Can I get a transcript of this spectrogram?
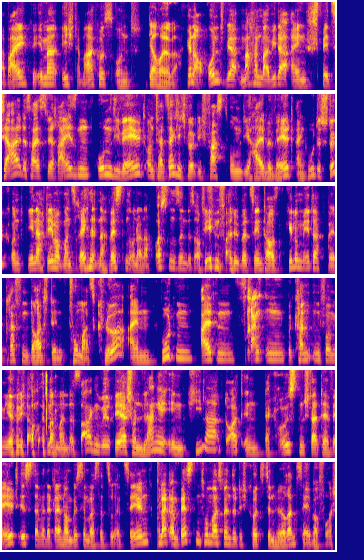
Dabei, wie immer, ich, der Markus und der Holger. Genau. Und wir machen mal wieder ein Spezial. Das heißt, wir reisen um die Welt und tatsächlich wirklich fast um die halbe Welt. Ein gutes Stück. Und je nachdem, ob man es rechnet, nach Westen oder nach Osten, sind es auf jeden Fall über 10.000 Kilometer. Wir treffen dort den Thomas Klör, einen guten, alten Franken, Bekannten von mir, wie auch immer man das sagen will, der schon lange in China, dort in der größten Stadt der Welt ist. Da wird er gleich noch ein bisschen was dazu erzählen. Vielleicht am besten, Thomas, wenn du dich kurz den Hörern selber vorstellst.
